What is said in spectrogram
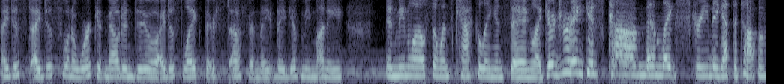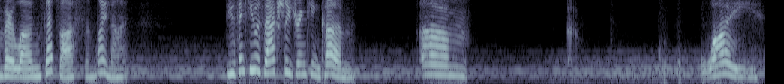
I just I just want to work at Mountain Dew. I just like their stuff and they they give me money. And meanwhile, someone's cackling and saying like, "Your drink is come," and like screaming at the top of their lungs. That's awesome. Why not? Do you think he was actually drinking cum? Um, why?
